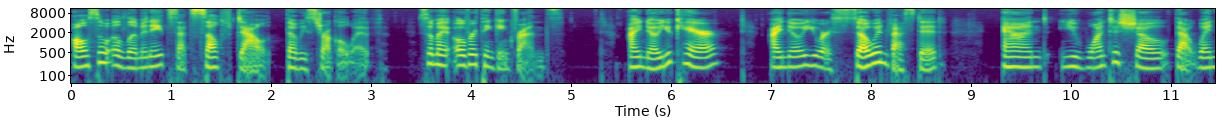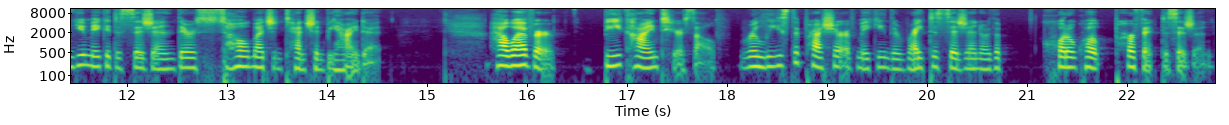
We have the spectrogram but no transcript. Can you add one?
also eliminates that self doubt that we struggle with. So, my overthinking friends, I know you care. I know you are so invested and you want to show that when you make a decision, there's so much intention behind it. However, be kind to yourself. Release the pressure of making the right decision or the quote unquote perfect decision.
